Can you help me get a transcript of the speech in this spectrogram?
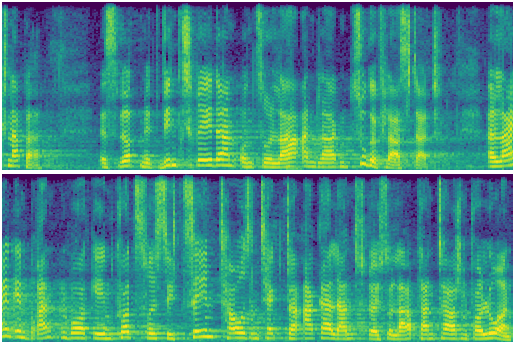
knapper. Es wird mit Windrädern und Solaranlagen zugepflastert. Allein in Brandenburg gehen kurzfristig 10.000 Hektar Ackerland durch Solarplantagen verloren.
